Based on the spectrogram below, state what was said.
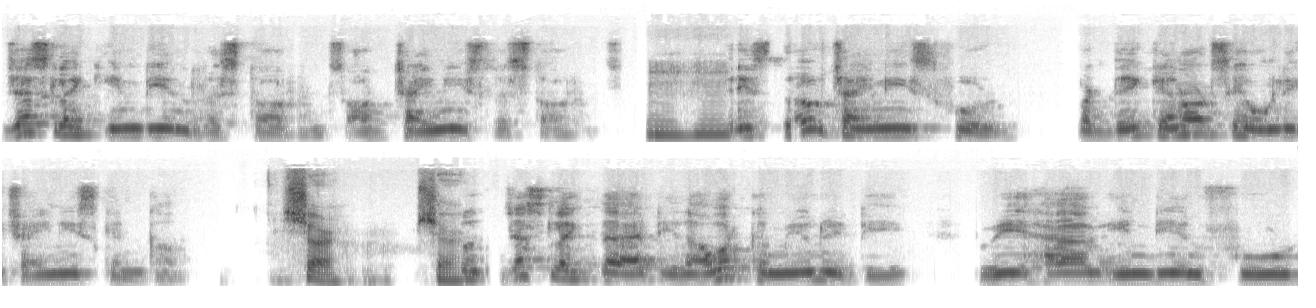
just like Indian restaurants or Chinese restaurants. Mhm. They serve Chinese food, but they cannot say only Chinese can come. Sure. Sure. So just like that, in our community, we have Indian food,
